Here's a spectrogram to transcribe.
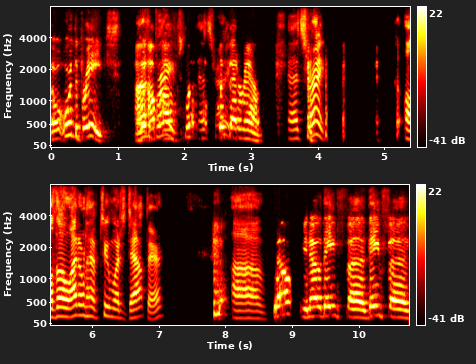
Or, or the Braves. Or the I'll, Braves. I'll flip, That's flip right. that around. That's right. Although I don't have too much doubt there. Uh, well, you know they've uh, they've uh,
